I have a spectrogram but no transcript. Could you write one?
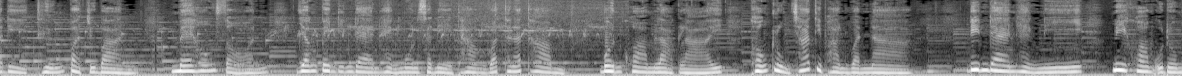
อดีตถึงปัจจุบัน แม่ห้องสอนยังเป็นดินแดนแห่งมนต์เสน่ห์ทางวัฒนธรรม บนความหลากหลายของกลุ่มชาติพันธุ์วันนา ดินแดนแห่งนี้มีความอุดม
